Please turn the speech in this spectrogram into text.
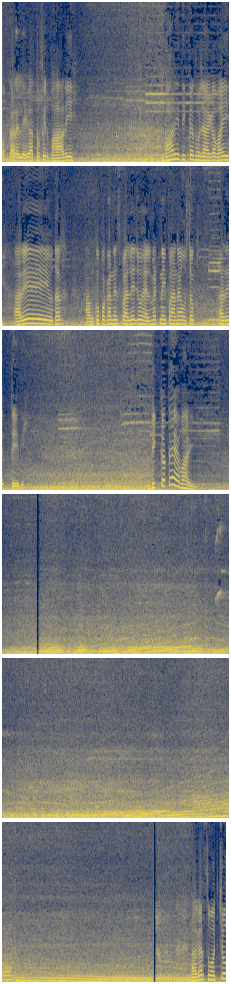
पकड़ लेगा तो फिर भारी भारी दिक्कत हो जाएगा भाई। अरे, उधर, हमको पकड़ने से पहले जो हेलमेट नहीं पहना है उसको अरे तेरी। दिक्कतें है भाई। अगर सोचो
